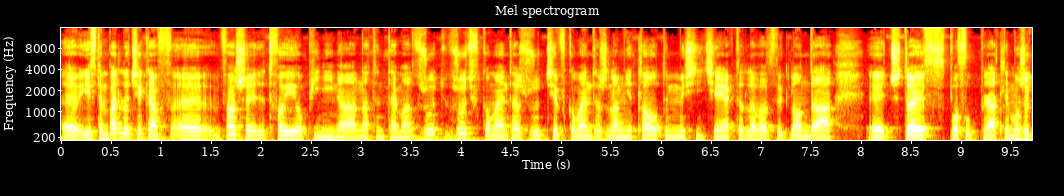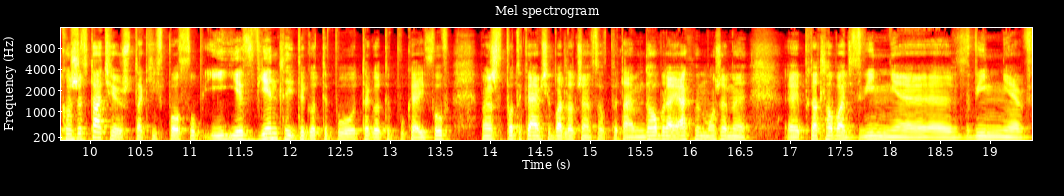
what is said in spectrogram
E, jestem bardzo ciekaw e, waszej, Twojej opinii na, na ten temat. Wrzuć, wrzuć w komentarz, wrzućcie w komentarz dla mnie, co o tym myślicie, jak to dla Was wygląda, czy to jest sposób pracy. Może korzystacie już w taki sposób i jest więcej tego typu, tego typu case'ów, ponieważ spotykałem się bardzo często w pytaniu, dobra, jak my możemy e, pracować zwinnie, e, zwinnie w,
